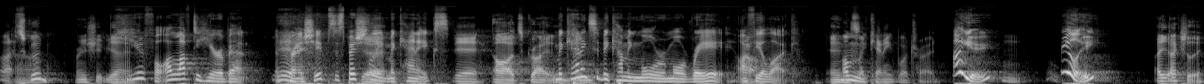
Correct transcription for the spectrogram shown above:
Oh, that's um, good. apprenticeship. Yeah. Beautiful. I love to hear about Yeah. apprenticeships, especially Yeah. mechanics. Yeah. Oh, it's great. And- Mechanics are becoming more and more rare, I feel like. and- I'm a mechanic by trade. Are you? Really? Are you actually?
